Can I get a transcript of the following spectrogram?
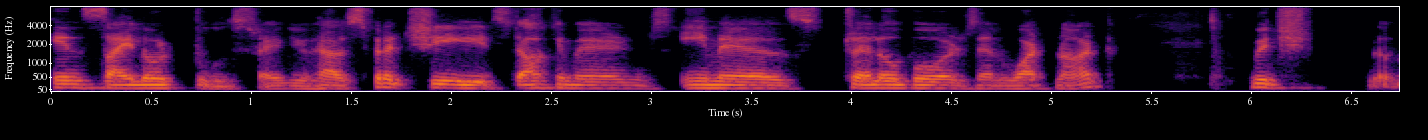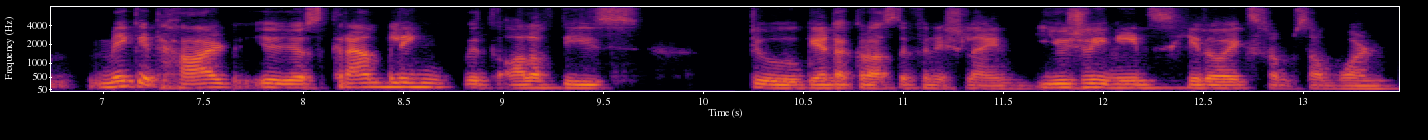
in siloed tools, right? You have spreadsheets, documents, emails, Trello boards, and whatnot, which um, make it hard. You're scrambling with all of these to get across the finish line. Usually needs heroics from someone,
